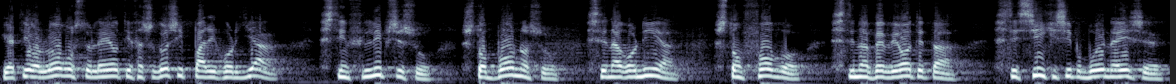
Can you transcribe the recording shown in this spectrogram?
γιατί ο Λόγος Του λέει ότι θα σου δώσει παρηγοριά στην θλίψη σου, στον πόνο σου, στην αγωνία, στον φόβο, στην αβεβαιότητα, στη σύγχυση που μπορεί να είσαι.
